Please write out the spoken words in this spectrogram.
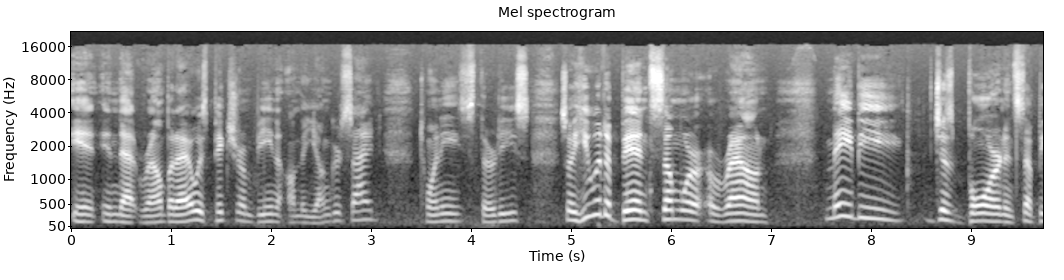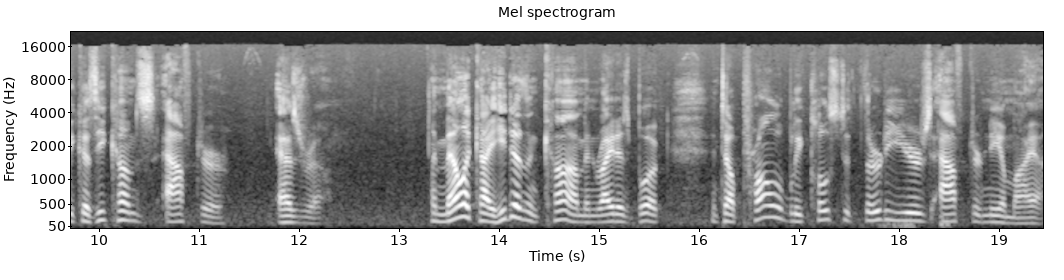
in, in that realm, but I always picture him being on the younger side, 20s, 30s. So he would have been somewhere around maybe just born and stuff because he comes after Ezra. And Malachi, he doesn't come and write his book until probably close to 30 years after Nehemiah.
